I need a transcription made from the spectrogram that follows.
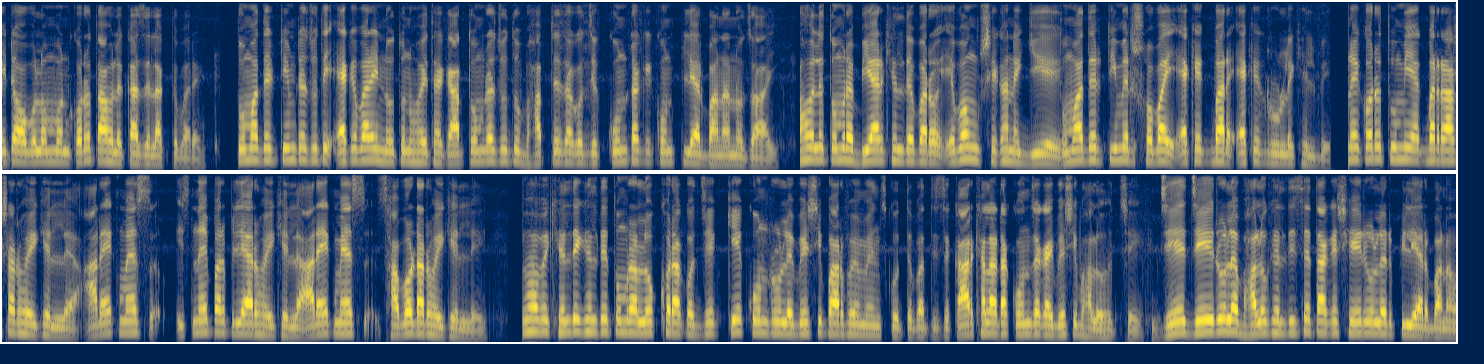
এটা অবলম্বন করো, তাহলে কাজে লাগতে পারে। তোমাদের টিমটা যদি একেবারেই নতুন হয়ে থাকে, আর তোমরা যদি ভাবতে থাকো যে কোনটাকে কোন প্লেয়ার বানানো যায়, তাহলে তোমরা বিয়ার খেলতে পারো এবং সেখানে গিয়ে তোমাদের টিমের সবাই এক একবার এক এক রোলে খেলবে। মনে করো তুমি একবার রাশার হয়ে খেললে, আর এক ম্যাচ স্নাইপার প্লেয়ার হয়ে খেললে, আর এক ম্যাচ সাবর্ডার হয়ে খেললে। এভাবে খেলতে খেলতে তোমরা লক্ষ্য রাখো যে কে কোন রোলে বেশি পারফরমেন্স করতে পারতেছে, কার খেলাটা কোন জায়গায় বেশি ভালো হচ্ছে। যে যেই রোলে ভালো খেলতেছে তাকে সেই রোলের প্লেয়ার বানাও,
